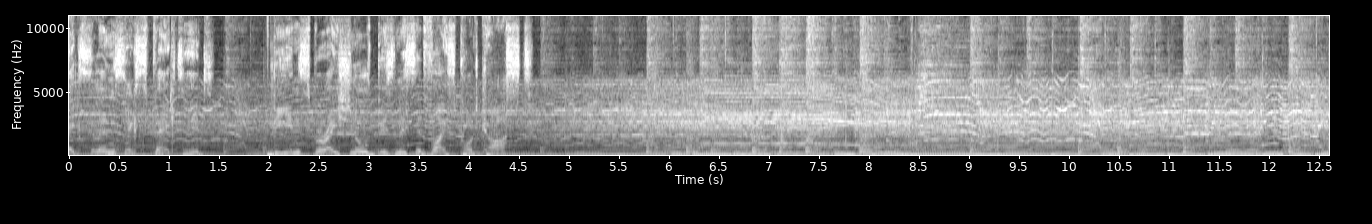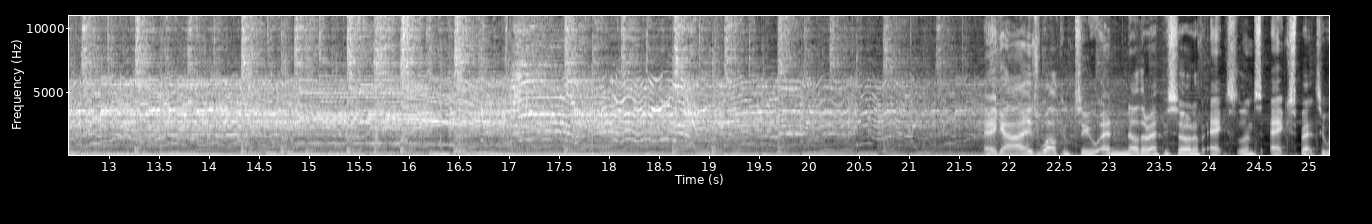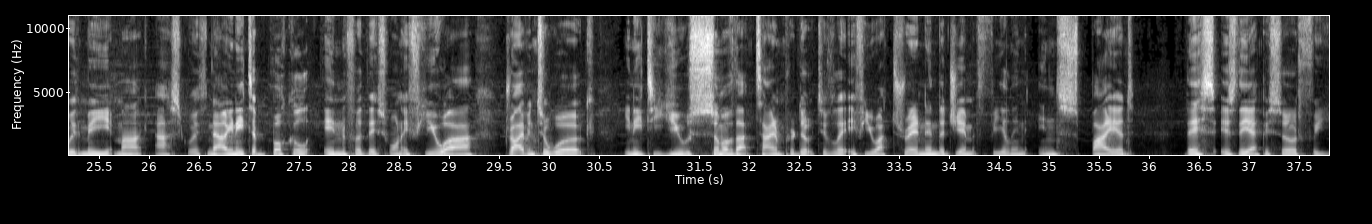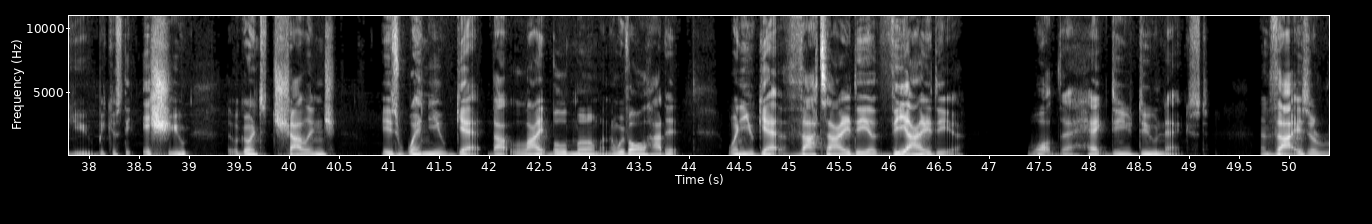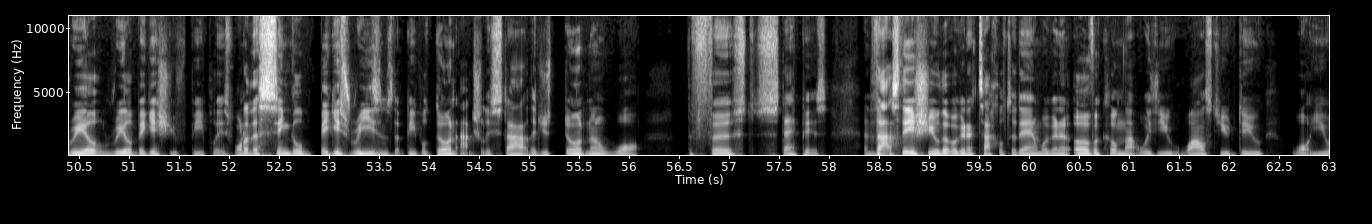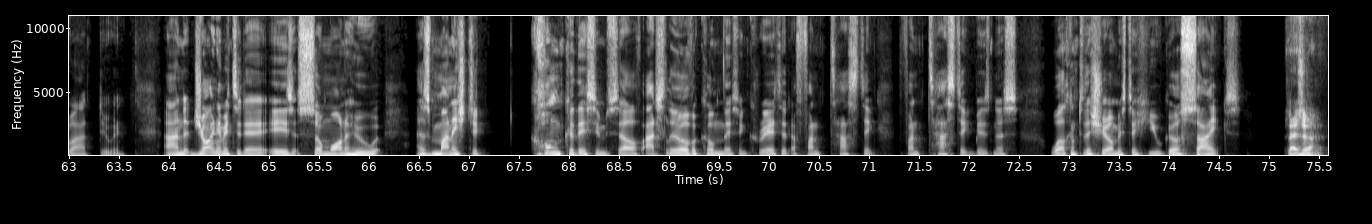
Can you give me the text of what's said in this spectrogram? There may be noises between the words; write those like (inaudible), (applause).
Excellence Expected, the inspirational business advice podcast. Hey guys, welcome to another episode of Excellence Expected with me, Mark Asquith. Now, you need to buckle in for this one. If you are driving to work, you need to use some of that time productively. If you are training in the gym, feeling inspired, this is the episode for you because the issue that we're going to challenge is when you get that light bulb moment, and we've all had it, when you get that idea, the idea, what the heck do you do next? And that is a real, real big issue for people. It's one of the single biggest reasons that people don't actually start. They just don't know what the first step is. And that's the issue that we're going to tackle today. And we're going to overcome that with you whilst you do what you are doing. And joining me today is someone who has managed to conquer this himself, actually overcome this, and created a fantastic, fantastic business. Welcome to the show, Mr. Hugo Sykes. Pleasure.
